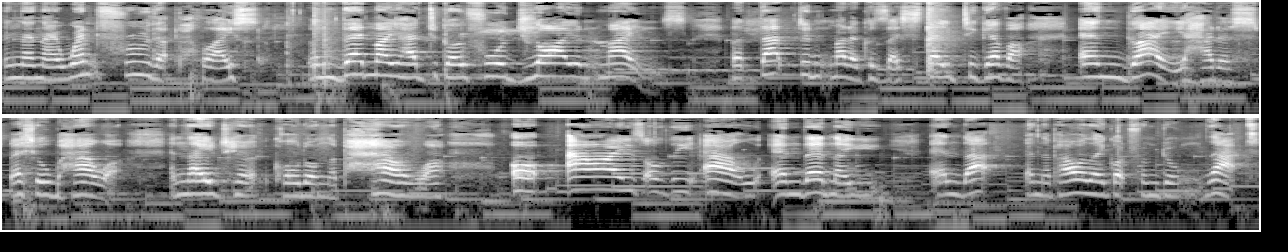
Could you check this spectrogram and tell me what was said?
And then they went through that place, and then they had to go through a giant maze. But that didn't matter because they stayed together and they had a special power. and they t- called on the power of eyes of the owl, and then they and that and the power they got from doing that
